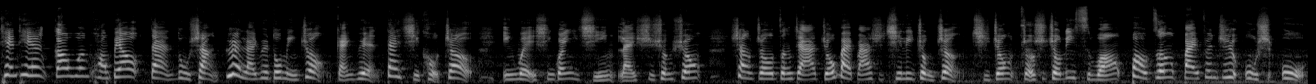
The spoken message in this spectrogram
天天高温狂飙，但路上越来越多民众甘愿戴起口罩，因为新冠疫情来势汹汹。上周增加九百八十七例重症，其中九十九例死亡，暴增百分之五十五。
